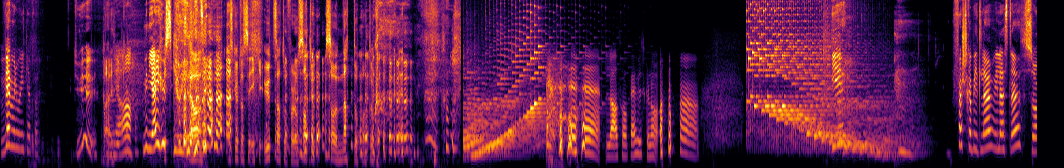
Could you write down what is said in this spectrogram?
Hvem vil recappe? Du? Nei. Ja. Men jeg husker jo Ja, ingenting. jeg skulle til å si ikke utsett henne, for hun satt jo, sa jo nettopp at hun La oss håpe jeg husker noe. I første kapitlet vi leste, så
